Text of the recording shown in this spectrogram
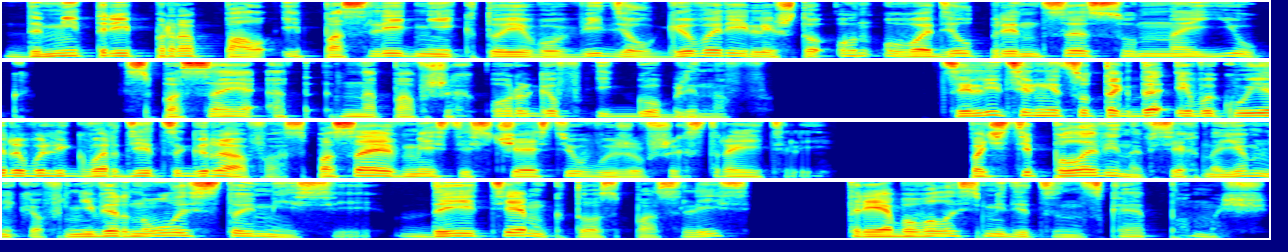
Дмитрий пропал, и последние, кто его видел, говорили, что он уводил принцессу на юг, спасая от напавших оргов и гоблинов. Целительницу тогда эвакуировали гвардейцы графа, спасая вместе с частью выживших строителей. Почти половина всех наемников не вернулась с той миссии, да и тем, кто спаслись, требовалась медицинская помощь.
